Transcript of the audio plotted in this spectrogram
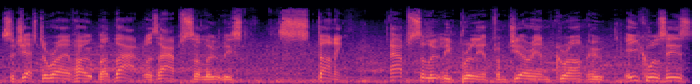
Suggest a ray of hope, but that was absolutely stunning. Absolutely brilliant from Jerian Grant, who equals his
